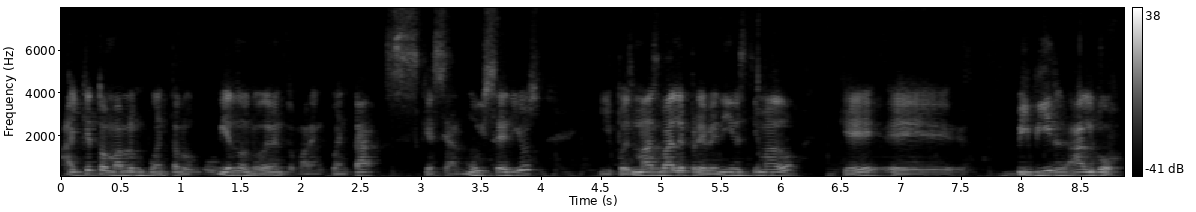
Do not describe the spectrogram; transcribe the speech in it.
hay que tomarlo en cuenta, los gobiernos lo deben tomar en cuenta, que sean muy serios y pues más vale prevenir, estimado, que eh, vivir algo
